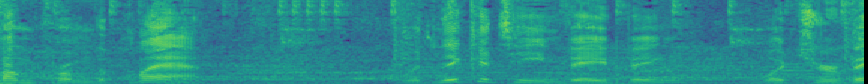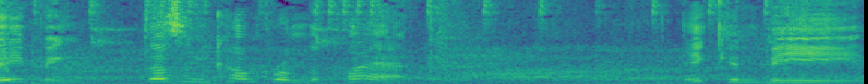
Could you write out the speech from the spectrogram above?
come from the plant. With nicotine vaping, what you're vaping doesn't come from the plant. It can be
